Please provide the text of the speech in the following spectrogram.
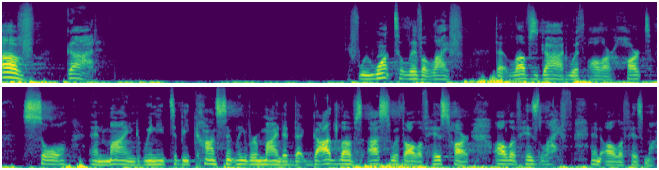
of God. If we want to live a life that loves God with all our heart, soul, and mind, we need to be constantly reminded that God loves us with all of his heart, all of his life, and all of his mind.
